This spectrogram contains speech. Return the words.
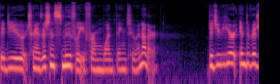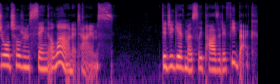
Did you transition smoothly from one thing to another? Did you hear individual children sing alone at times? Did you give mostly positive feedback?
